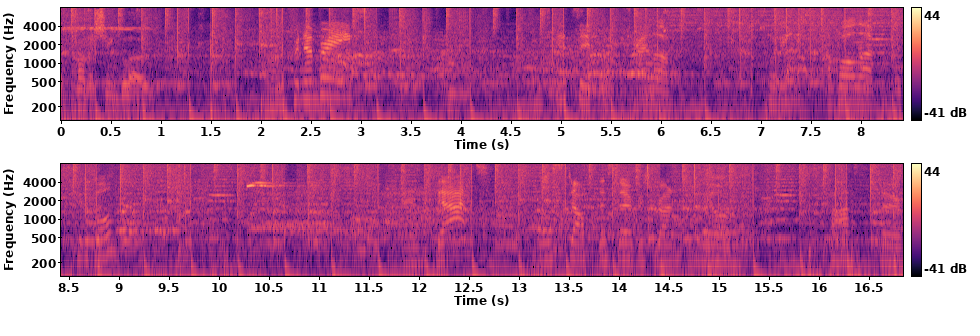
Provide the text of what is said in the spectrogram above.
A punishing blow. Going for number eight. Almost gets it, but Mikhailov putting a ball up that's hittable. And that will stop the service run from Lyon. Fast serve,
